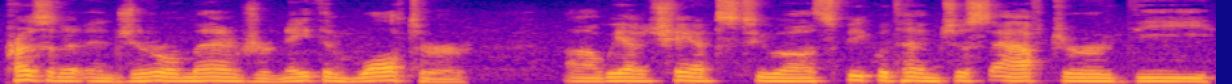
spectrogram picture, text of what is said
president and general manager Nathan Walter. Uh, we had a chance to uh, speak with him just after the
